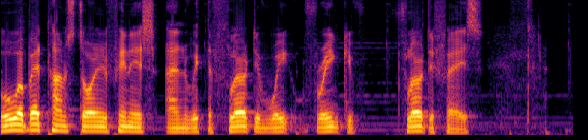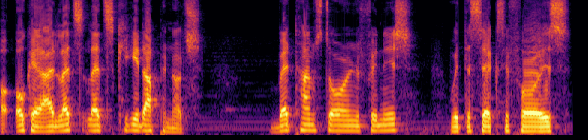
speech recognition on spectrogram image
Oh, a bedtime story in Finnish and with the flirty, frinky, flirty face. Okay, I, let's let's kick it up a notch. Bedtime story in Finnish with the sexy voice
